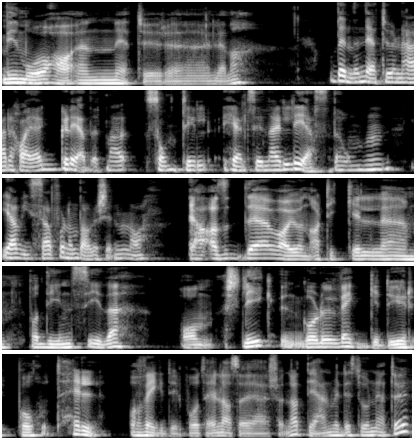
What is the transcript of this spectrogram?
Vi må ha en nedtur, eh, Lena. Og denne nedturen her har jeg gledet meg sånn til helt siden jeg leste om den i avisa for noen dager siden nå. Ja, altså det var jo en artikkel eh, på din side om slik unngår du veggedyr på hotell. Og veggdyr på hotell, altså jeg skjønner at det er en veldig stor nedtur.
